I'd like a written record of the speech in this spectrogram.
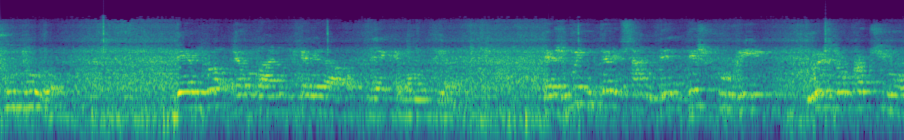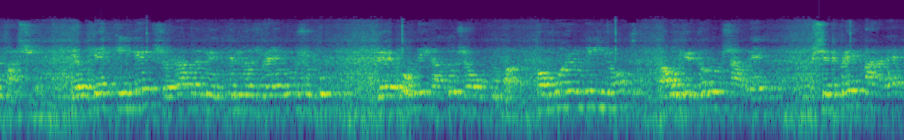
futuro, dentro del plan general de evolución. Es muy interesante descubrir nuestro próximo paso, el que inexorablemente nos veremos eh, obligados a ocupar. Como el niño, aunque no lo sabe, se prepara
